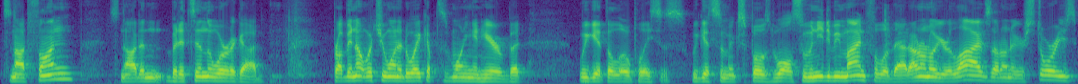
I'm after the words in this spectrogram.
It's not fun, it's not in, but it's in the Word of God. Probably not what you wanted to wake up this morning and hear, but we get the low places. We get some exposed walls. So we need to be mindful of that. I don't know your lives, I don't know your stories,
